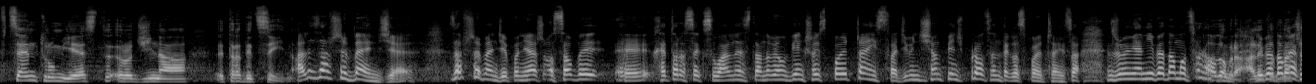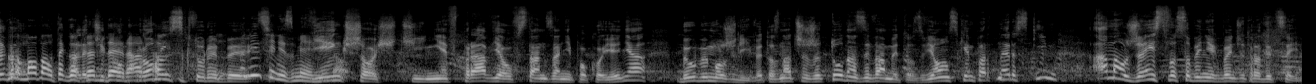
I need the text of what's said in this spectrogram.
w centrum jest rodzina e, tradycyjna. Ale zawsze będzie. Zawsze będzie, ponieważ osoby e, heteroseksualne stanowią większość społeczeństwa, 95% tego społeczeństwa. Żebym ja nie wiadomo co No robił. dobra, ale nie wiadomo dlaczego, jak promował tego ale gendera. czy kompromis, to, który by to nic się nie zmieni. no. większości nie wprawiał w stan zaniepokojenia, byłby możliwy. To znaczy, że tu nazywamy to związkiem partnerskim, a małżeństwo sobie niech będzie tradycyjne.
